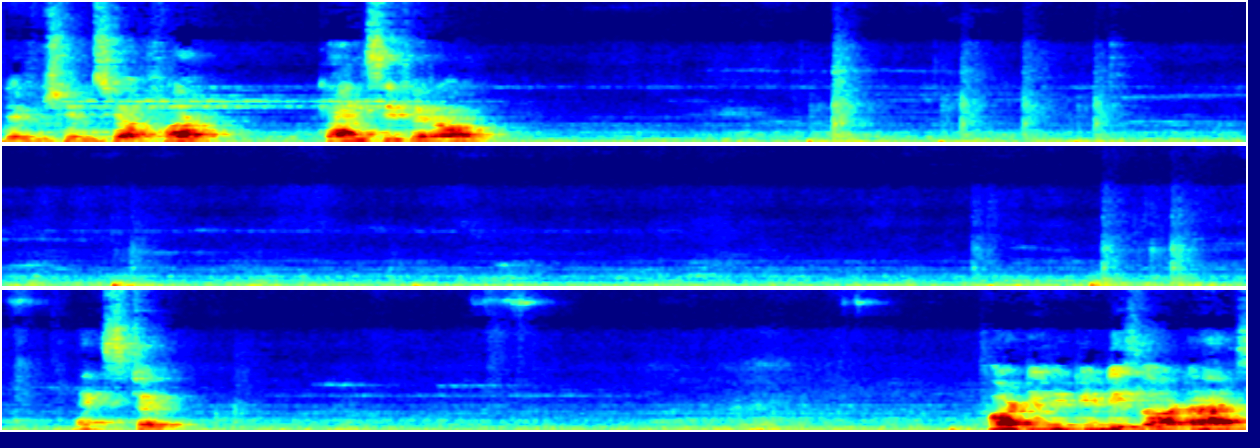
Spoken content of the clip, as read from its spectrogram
deficiency of uh, calciferol. Next, fertility disorders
